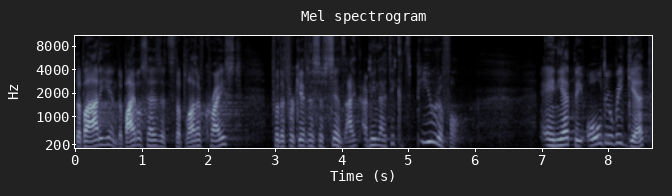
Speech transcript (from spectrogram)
the body, and the Bible says it's the blood of Christ for the forgiveness of sins. I, I mean, I think it's beautiful. And yet, the older we get,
